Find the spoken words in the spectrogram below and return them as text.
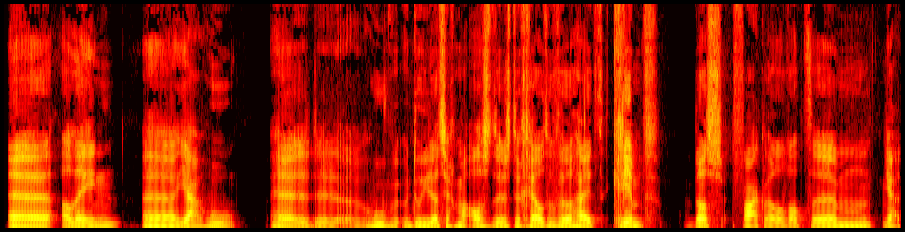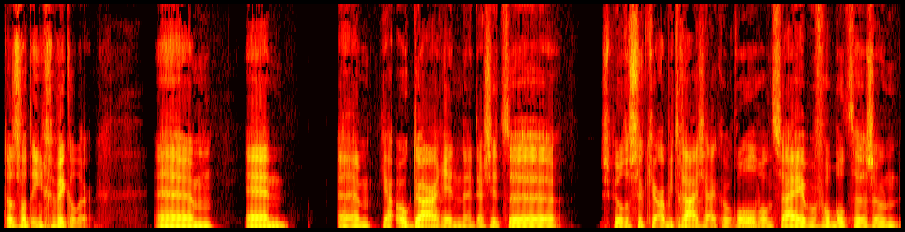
Eh, alleen, eh, ja, hoe, hè, de, hoe doe je dat zeg maar als dus de geldhoeveelheid krimpt? Dat is vaak wel wat, ehm, ja, dat is wat ingewikkelder. Ehm, en ehm, ja, ook daarin, eh, daar zit, speelt een stukje arbitrage eigenlijk een rol. Want zij hebben bijvoorbeeld eh, zo'n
